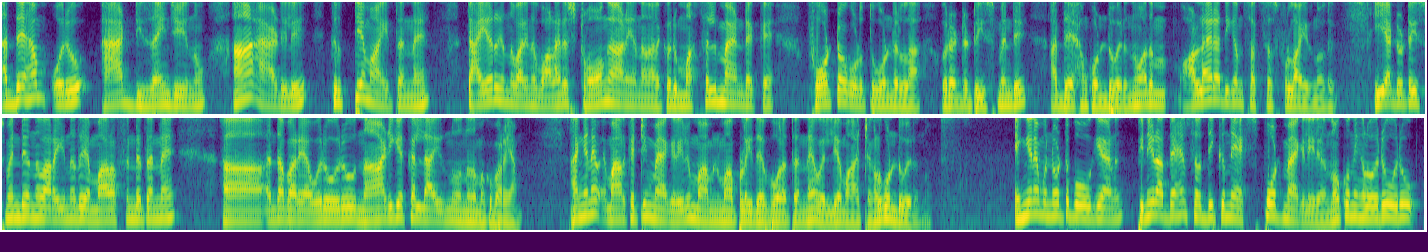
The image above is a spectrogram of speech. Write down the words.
അദ്ദേഹം ഒരു ആഡ് ഡിസൈൻ ചെയ്യുന്നു. ആ ആഡിൽ കൃത്യമായി തന്നെ ടയർ എന്ന് പറയുന്നത് വളരെ സ്ട്രോങ് ആണ് എന്ന നിലയ്ക്ക് ഒരു മസിൽ മാന്റെ ഒക്കെ ഫോട്ടോ കൊടുത്തുകൊണ്ടുള്ള ഒരു അഡ്വർടൈസ്മെന്റ് അദ്ദേഹം കൊണ്ടുവരുന്നു. അത് വളരെയധികം സക്സസ്ഫുൾ ആയിരുന്നു അത്. ഈ അഡ്വർടൈസ്മെന്റ് എന്ന് പറയുന്നത് എം ആർ എഫിന്റെ തന്നെ എന്താ പറയുക ഒരു ഒരു നാഴികക്കല്ലായിരുന്നു എന്ന് നമുക്ക് പറയാം. അങ്ങനെ മാർക്കറ്റിംഗ് മേഖലയിലും മാമൻ മാപ്പിള ഇതേപോലെ തന്നെ വലിയ മാറ്റങ്ങൾ കൊണ്ടുവരുന്നു. എങ്ങനെ മുന്നോട്ട് പോവുകയാണ്. പിന്നീട് അദ്ദേഹം ശ്രദ്ധിക്കുന്ന എക്സ്പോർട്ട് മേഖലയിലാണ് നോക്കൂ നിങ്ങൾ ഒരു ഒരു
